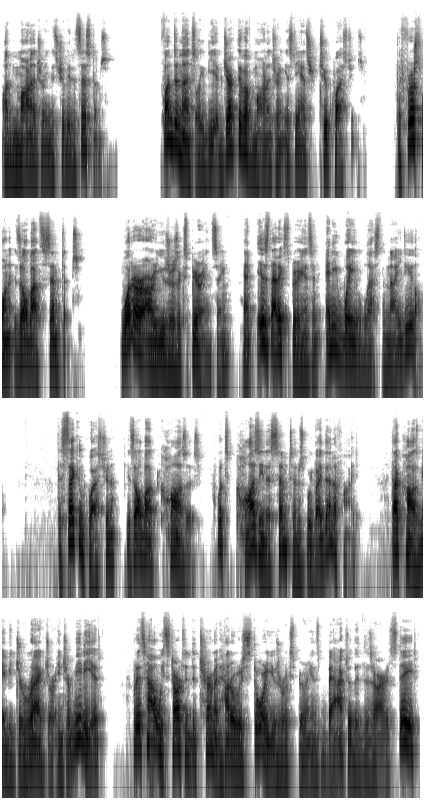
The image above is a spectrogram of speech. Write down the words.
on monitoring distributed systems. Fundamentally, the objective of monitoring is to answer two questions. The first one is all about symptoms. What are our users experiencing, and is that experience in any way less than ideal? The second question is all about causes. What's causing the symptoms we've identified? That cause may be direct or intermediate, but it's how we start to determine how to restore user experience back to the desired state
